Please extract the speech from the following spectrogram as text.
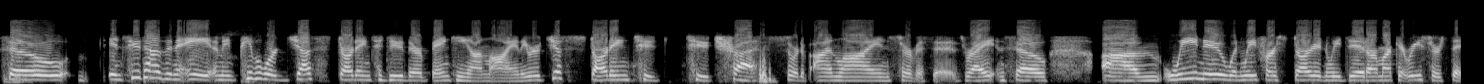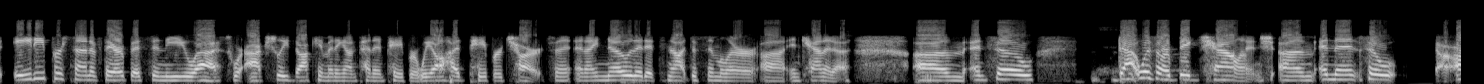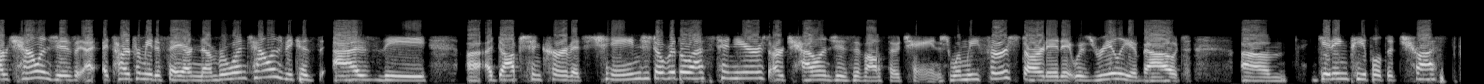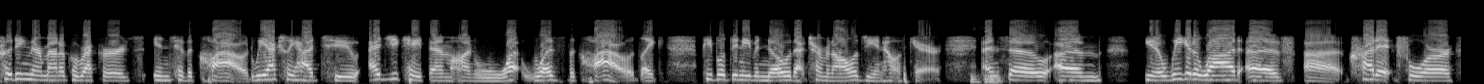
So in 2008, I mean, people were just starting to do their banking online. They were just starting to to trust sort of online services, right? And so um, we knew when we first started and we did our market research that 80% of therapists in the US were actually documenting on pen and paper. We all had paper charts, and, and I know that it's not dissimilar uh, in Canada. Um, and so that was our big challenge. Um, and then, so our challenge is it's hard for me to say our number one challenge because as the uh, adoption curve has changed over the last 10 years our challenges have also changed when we first started it was really about um, getting people to trust putting their medical records into the cloud. We actually had to educate them on what was the cloud. Like people didn't even know that terminology in healthcare. Mm-hmm. And so, um, you know, we get a lot of uh, credit for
